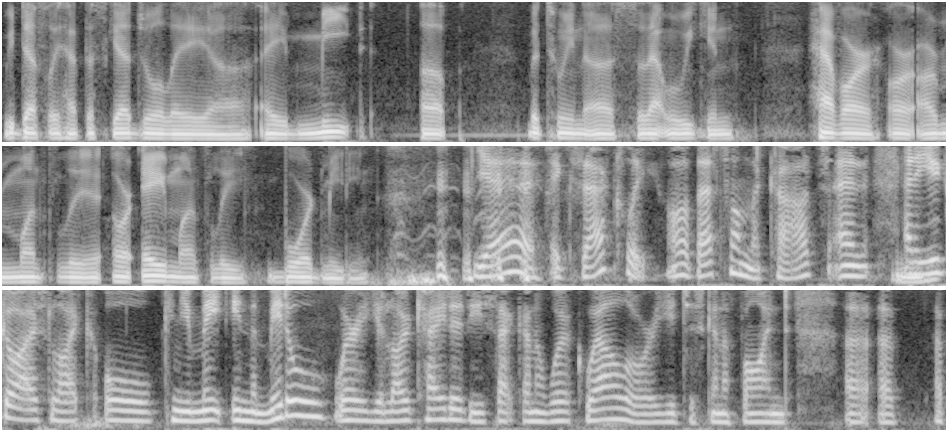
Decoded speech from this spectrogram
we definitely have to schedule a uh, a meet up between us so that way we can have our, our, our monthly or a monthly board meeting. yeah, exactly. Oh, that's on the cards. And and are you guys like all? Can you meet in the middle? Where are you located? Is that going to work well, or are you just going to find a, a, a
